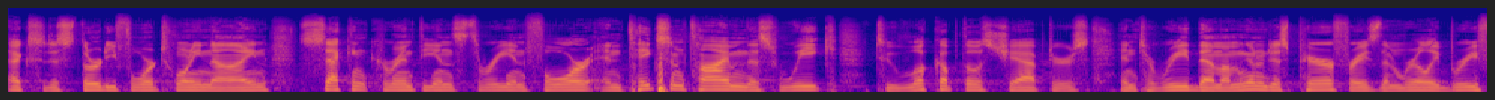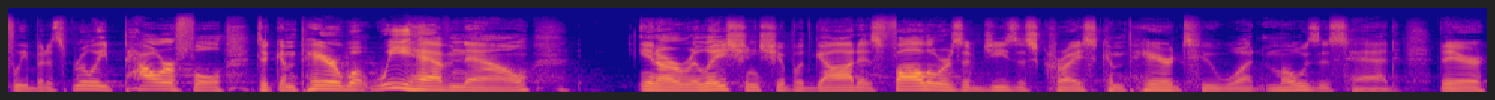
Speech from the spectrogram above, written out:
Exodus 34, 29, 2 Corinthians 3 and 4, and take some time this week to look up those chapters and to read them. I'm going to just paraphrase them really briefly, but it's really powerful to compare what we have now in our relationship with God as followers of Jesus Christ compared to what Moses had there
